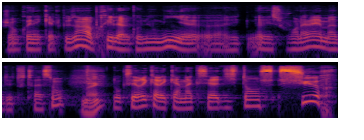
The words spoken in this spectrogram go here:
j'en connais quelques-uns. Après, l'ergonomie, euh, elle, est, elle, est, souvent la même hein, de toute façon. Ouais. Donc c'est vrai qu'avec un accès à distance sur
